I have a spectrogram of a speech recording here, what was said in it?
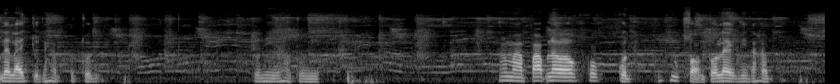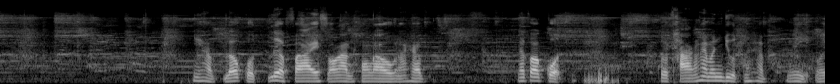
หลายๆจุดนะครับกดตัวตัวนี้นะครับตัวนี้ ถ้ามาปั๊บแล้วก็กดลูกศรตัวแรกนี้นะครับ นี่ครับแล้วกดเลือกไฟล์สองอันของเรานะครับ แล้วก็กดกดค้างให้มันหยุดนะครับ นี่ไว้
